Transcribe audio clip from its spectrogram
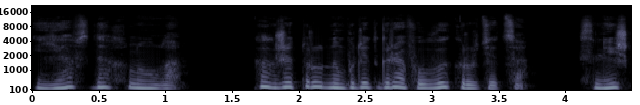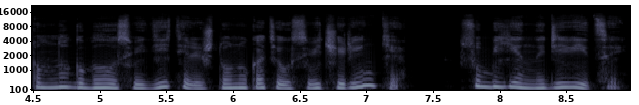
Я вздохнула. Как же трудно будет графу выкрутиться. Слишком много было свидетелей, что он укатил с вечеринки с убиенной девицей.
